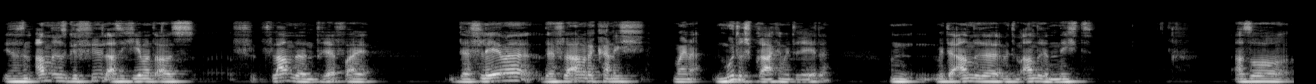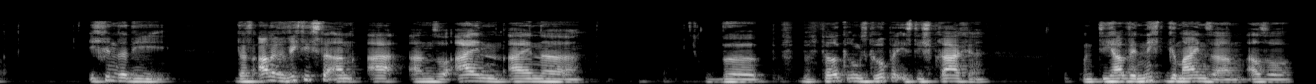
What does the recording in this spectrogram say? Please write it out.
ist das ein anderes Gefühl, als ich jemand aus Flandern treffe, weil der Fläme, der Flamme, da kann ich meine Muttersprache mitreden und mit der andere, mit dem anderen nicht. Also ich finde die das Allerwichtigste an, an so ein, eine Be Bevölkerungsgruppe ist die Sprache. Und die haben wir nicht gemeinsam. Also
